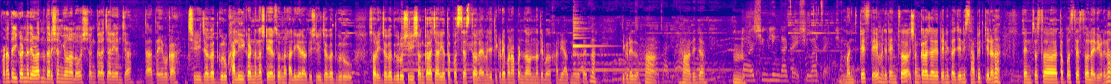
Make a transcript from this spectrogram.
आपण आता इकडनं देवळातनं दर्शन घेऊन आलो शंकराचार्यांच्या. तर आता हे बघा श्री जगद्गुरू खाली इकडनं ना स्टेअर्सवरनं खाली गेल्यावरती श्री जगद्गुरू सॉरी जगद्गुरू श्री शंकराचार्य तपस्या स्थळ आहे. म्हणजे तिकडे पण आपण जाऊन ना ते बघा खाली आतमध्ये जात आहेत ना. तिकडे हां हां त्यांच्या हम्म. शिवलिंगाचं आहे शिवाचं आहे म्हणजे तेच ते म्हणजे त्यांचं शंकराचार्य त्यांनी त्या- ज्यांनी स्थापित केलं ना त्यांचं तपस्या स्थळ आहे तिकडे ना.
